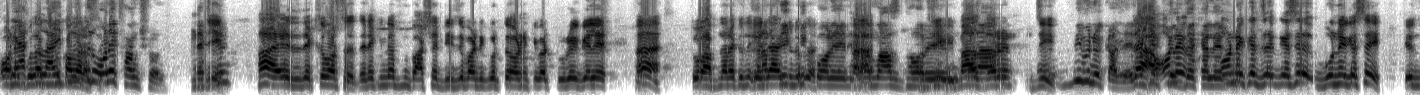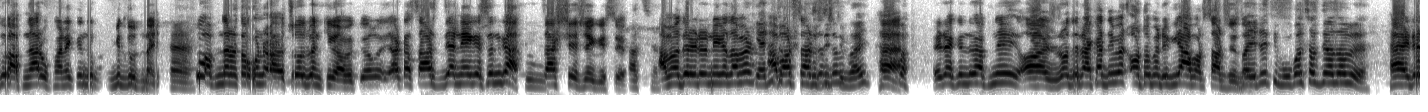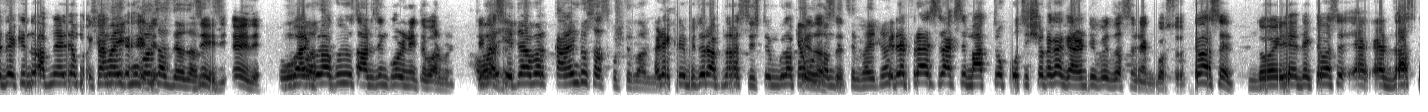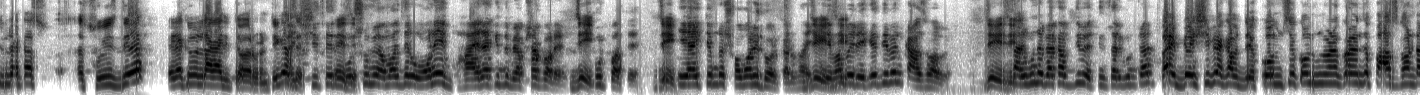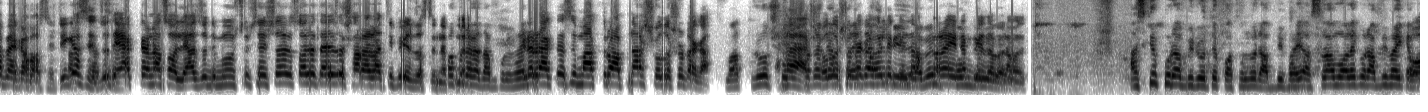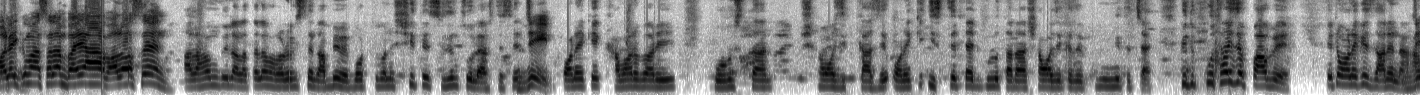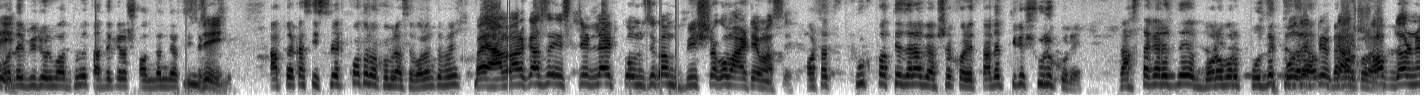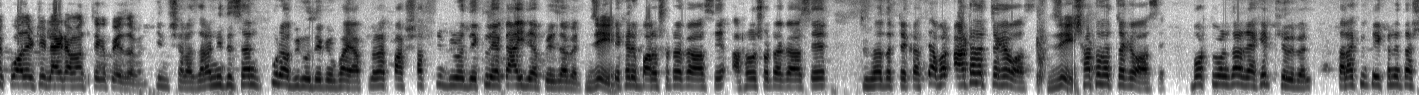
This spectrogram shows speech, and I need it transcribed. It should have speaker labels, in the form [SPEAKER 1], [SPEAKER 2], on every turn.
[SPEAKER 1] অনেকগুলো কালার আছে।
[SPEAKER 2] অনেক ফাংশন
[SPEAKER 1] হ্যাঁ দেখতে পাচ্ছেন এটা কিন্তু আপনি বাসায় ডিজে পার্টি করতে পারেন কিংবা ট্যুরে গেলে হ্যাঁ তো আপনারা কিন্তু
[SPEAKER 2] picnic করেন
[SPEAKER 1] হ্যাঁ,
[SPEAKER 2] মাছ ধরে
[SPEAKER 1] মাছ ধরেন জি।
[SPEAKER 2] বিভিন্ন কাজে
[SPEAKER 1] হ্যাঁ, অনেক- গেছে বনে গেছে কিন্তু আপনার ওখানে কিন্তু বিদ্যুৎ নাই।
[SPEAKER 2] হ্যাঁ।
[SPEAKER 1] তো আপনারা তখন চলবেন কীভাবে? কেউ একটা চার্জ দিয়ে নিয়ে গেছেন গা চার্জ শেষ হয়ে গেছে।
[SPEAKER 2] আচ্ছা।
[SPEAKER 1] আমাদের এটা নিয়ে যাবেন আবার চার্জ
[SPEAKER 2] ভাই।
[SPEAKER 1] হ্যাঁ। এটা কিন্তু আপনি রোদে রাখা দিবেন অটোমেটিকলি আবার চার্জ হয়ে যাবে।
[SPEAKER 2] এটা কি মোবাইল চার্জ দেওয়া যাবে?
[SPEAKER 1] হ্যাঁ এটা দিয়ে কিন্তু আপনি এই যে
[SPEAKER 2] মোবাইল চার্জ দেওয়া যাবে।
[SPEAKER 1] জি জি এই যে
[SPEAKER 2] ও,
[SPEAKER 1] মোবাইলগুলো
[SPEAKER 2] আচ্ছা।
[SPEAKER 1] কিন্তু চার্জিং করে নিতে পারবেন ঠিক আছে?
[SPEAKER 2] এটা আবার কারেন্টও চার্জ করতে পারবে
[SPEAKER 1] এটা এর ভিতরে আপনারা সিস্টেমগুলো পেয়ে যাচ্ছেন।
[SPEAKER 2] এটা?
[SPEAKER 1] প্রাইস রাখছি মাত্র পঁচিশশো টাকা গ্যারান্টি পেয়ে যাচ্ছেন এক বছর। ঠিক আছে? তো এই যে দেখতে পাচ্ছেন জাস্ট কিন্তু একটা সুইচ দিয়ে এটা কিন্তু লাগাই দিতে পারবেন ঠিক আছে?
[SPEAKER 2] শীতের মৌসুমে আমাদের অনেক ভাইরা কিন্তু ব্যবসা করে। ফুটপাতে। এই আইটেমটা সবারই দরকার ভাই। এভাবে রেখে দিবেন কাজ হবে।
[SPEAKER 1] জি জি।
[SPEAKER 2] চার ঘণ্টা ব্যাকআপ দিবে তিন চার ঘণ্টা?
[SPEAKER 1] ভাই বেশি ব্যাকআপ কমসে কম মনে করেন যে পাঁচ ঘণ্টা ব্যাকআপ আছে ঠিক আছে?
[SPEAKER 2] আচ্ছা,
[SPEAKER 1] যদি একটা না চলে আর যদি মৌসুম শেষ হয়ে চলে তাহলে তো সারা রাতি পেয়ে যাচ্ছেন
[SPEAKER 2] কত
[SPEAKER 1] আপনারা।
[SPEAKER 2] টাকা দাম পড়বে
[SPEAKER 1] এটা রাখতেছি মাত্র আপনার ষোলোশো টাকা।
[SPEAKER 2] মাত্র
[SPEAKER 1] হ্যাঁ
[SPEAKER 2] 1600
[SPEAKER 1] ষোলোশো টাকা হলে
[SPEAKER 2] পেয়ে যাবেন
[SPEAKER 1] আপনারা এটা পেয়ে যাবেন আমাদের।
[SPEAKER 2] আজকে পুরো ভিডিওতে কথা বলব রাব্বি ভাই। আসসালামু আলাইকুম রাব্বি ভাই কেমন
[SPEAKER 1] ওয়ালাইকুম আসসালাম ভাইয়া ভালো আছেন?
[SPEAKER 2] আলহামদুলিল্লাহ আল্লাহ তাআলা ভালো রেখেছেন। রাব্বি ভাই বর্তমানে শীতের সিজন চলে আসতেছে।
[SPEAKER 1] জি।
[SPEAKER 2] অনেকে খামার বাড়ি গোরস্থান সামাজিক কাজে অনেকে স্টেট লাইটগুলো তারা সামাজিক কাজে নিতে চায়। কিন্তু কোথায় যে পাবে এটা অনেকে জানে না। আমাদের ভিডিওর মাধ্যমে তাদেরকে সন্ধান দেওয়ার চেষ্টা করছি। আপনার কাছে স্টেট কত রকমের আছে বলেন তো ভাই?
[SPEAKER 1] ভাই আমার কাছে স্ট্রিট লাইট কমসে কম বিশ রকম আইটেম আছে।
[SPEAKER 2] অর্থাৎ ফুটপাতে যারা ব্যবসা করে তাদের থেকে শুরু করে রাস্তাঘাটে যে বড় বড় প্রজেক্ট
[SPEAKER 1] সব ধরনের কোয়ালিটি লাইট আমার থেকে পেয়ে যাবেন।
[SPEAKER 2] ইনশাল্লাহ যারা নিতে চান পুরো ভিডিও দেখবেন ভাই। আপনারা পাঁচ সাত ভিডিও দেখলে একটা আইডিয়া পেয়ে যাবেন। এখানে বারোশো টাকা আছে আঠারোশো টাকা আছে দুই হাজার টাকা আছে আবার আট হাজার টাকাও আছে
[SPEAKER 1] জি।
[SPEAKER 2] সাত হাজার টাকাও আছে। বর্তমানে যারা র্যাকেট খেলবেন তারা কিন্তু এখানে তার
